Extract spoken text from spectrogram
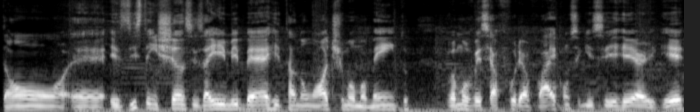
Então, é, existem chances aí, MBR está num ótimo momento, Vamos ver se a Fúria vai conseguir se reerguer.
